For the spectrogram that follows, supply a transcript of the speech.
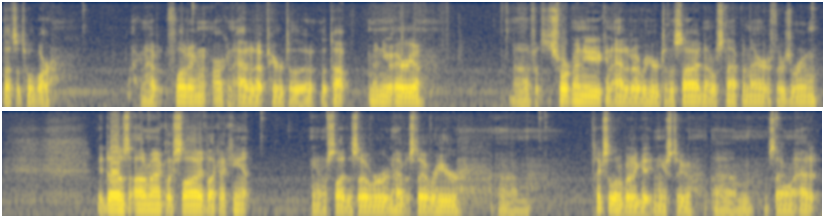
that's a toolbar. I can have it floating or I can add it up here to the, the top menu area. Uh, if it's a short menu, you can add it over here to the side and it'll snap in there if there's room. It does automatically slide, like I can't you know, slide this over and have it stay over here. Um, takes a little bit of getting used to. Um, say I want to edit,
